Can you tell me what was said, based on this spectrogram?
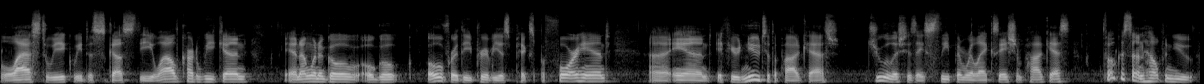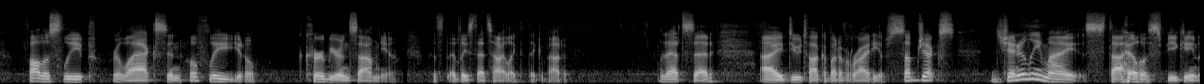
Last week we discussed the wild card weekend, and I'm going to go, go over the previous picks beforehand. Uh, and if you're new to the podcast, Droolish is a sleep and relaxation podcast focused on helping you fall asleep, relax, and hopefully, you know, curb your insomnia. That's, at least that's how I like to think about it. That said, I do talk about a variety of subjects. Generally, my style of speaking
